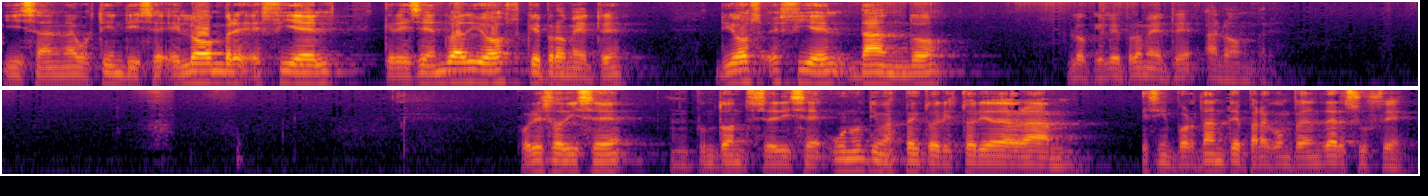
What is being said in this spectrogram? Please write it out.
Y San Agustín dice, el hombre es fiel creyendo a Dios que promete. Dios es fiel dando lo que le promete al hombre. Por eso dice en el punto 11 se dice, un último aspecto de la historia de Abraham es importante para comprender su fe.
